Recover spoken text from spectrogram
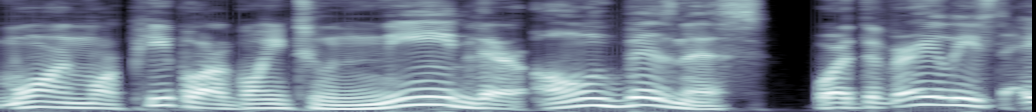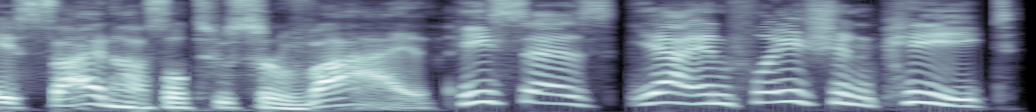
more and more people are going to need their own business or at the very least a side hustle to survive. He says, yeah, inflation peaked,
